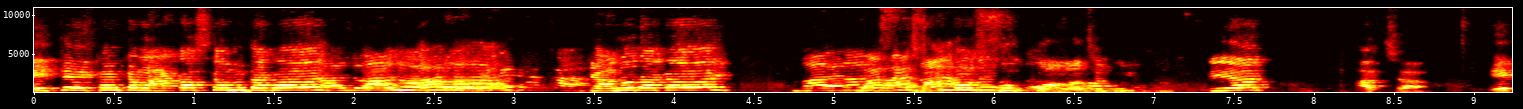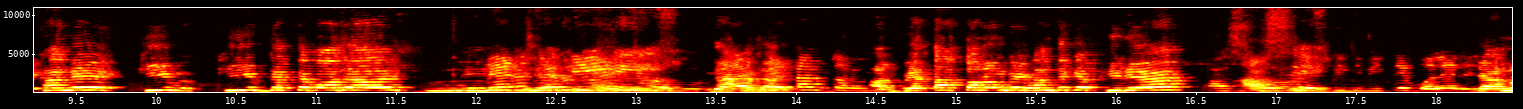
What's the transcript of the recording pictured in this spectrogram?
এইটা এখানকার আকাশ কেমন দেখায়? কেন দেখায়? বাতাস খুব কম আছে বলি। ক্লিয়ার আচ্ছা। এখানে কি কি দেখতে পাওয়া যায়? দেখা যায়। আর বেতার তরঙ্গ এখান থেকে ফিরে আসে। কেন?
